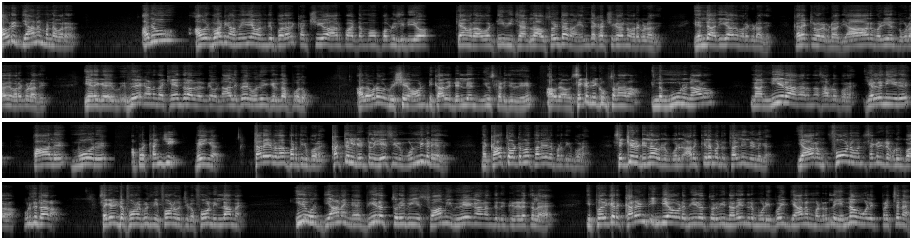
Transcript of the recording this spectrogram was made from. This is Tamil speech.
அவர் தியானம் பண்ண வர்றார். அதுவும் அவர் பாட்டுக்கு அமைதியாக வந்துட்டு போகிறார் கட்சியோ ஆர்ப்பாட்டமோ பப்ளிசிட்டியோ கேமராவோ டிவி சேனலோ அவர் சொல்லிட்டாராம் எந்த கட்சிக்காரனும் வரக்கூடாது. எந்த அதிகாரம் வரக்கூடாது. கலெக்டர் வரக்கூடாது. யாரும் வழி அனுப்பக்கூடாது வரக்கூடாது. எனக்கு விவேகானந்தா கேந்திராவில் இருக்க ஒரு நாலு பேர் உதவிக்கு இருந்தால் போதும். அதோட ஒரு விஷயம் இன்னைக்கு காலையில் டெல்லியிலேருந்து நியூஸ் கிடச்சிது. அவர் அவர் செக்ரட்டரி கூப்பிட்டு சொன்னாராம் இந்த மூணு நாளும் நான் நீர் ஆகாரம் தான் சாப்பிட போகிறேன் இளநீர் பால் மோர் அப்புறம் கஞ்சி வைங்க. தரையில் தான் படுத்துக்க போகிறேன் கட்டில் கிட்டில் ஏசி ரூம் ஒன்றும் கிடையாது. நான் காத்தோட்டமாக தரையில் படுத்துக்க போகிறேன் செக்யூரிட்டிலாம் ஒரு ஒரு அரை கிலோமீட்டர் தள்ளி நில்லுங்க. யாரும் ஃபோனை வந்து செக்ரட்டரிட்ட கொடுக்க போகிறாராம் கொடுத்துட்டாராம் செக்ரட்டரிட்ட ஃபோனை கொடுத்து நீ ஃபோனை வச்சுக்கோ ஃபோன் இல்லாமல் இது ஒரு தியானங்க. வீரத்துறவி சுவாமி விவேகானந்தர் இருக்கிற இடத்துல இப்போ இருக்கிற கரண்ட் இந்தியாவோட வீரத்துறவி நரேந்திர மோடி போய் தியானம் பண்ணுறதுல என்ன உங்களுக்கு பிரச்சனை?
